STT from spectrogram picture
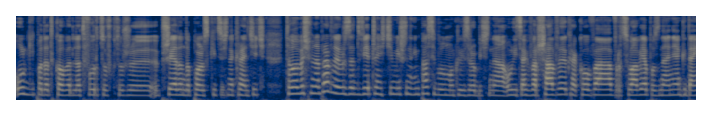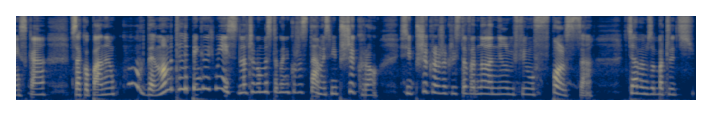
ulgi podatkowe dla twórców, którzy przyjadą do Polski coś nakręcić, to my byśmy naprawdę już ze dwie części Mission Impossible mogli zrobić na ulicach Warszawy, Krakowa, Wrocławia, Poznania, Gdańska, w Zakopanem. Kurde, mamy tyle pięknych miejsc, dlaczego my z tego nie korzystamy? Jest mi przykro. Jest mi przykro, że Christopher Nolan nie lubi filmów w Polsce. Chciałabym zobaczyć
